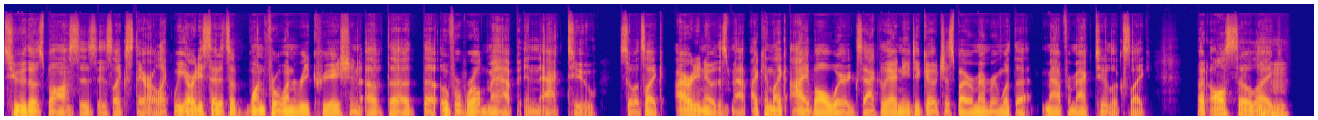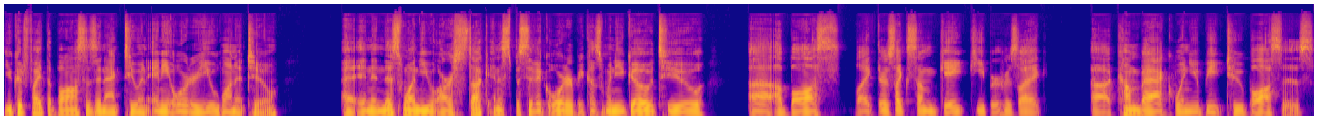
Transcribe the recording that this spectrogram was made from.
to those bosses is like sterile. Like we already said, it's a one for one recreation of the the overworld map in Act Two. So it's like I already know this map. I can like eyeball where exactly I need to go just by remembering what the map from Act Two looks like. But also like Mhm. you could fight the bosses in Act Two in any order you wanted to. Uh, and in this one, you are stuck in a specific order because when you go to uh, a boss, like there's like some gatekeeper who's like, uh, "Come back when you beat two bosses."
